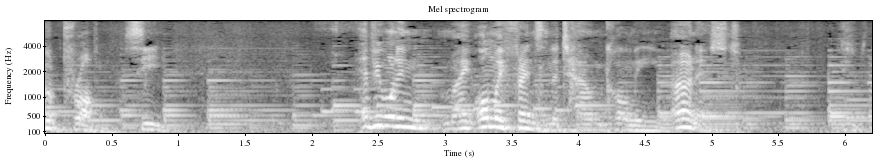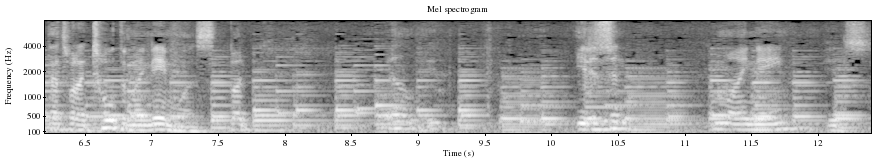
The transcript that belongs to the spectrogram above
Well, have a problem. See, everyone in my, all my friends in the town call me Ernest. That's what I told them my name was. But, well, it, it isn't my name. It's,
